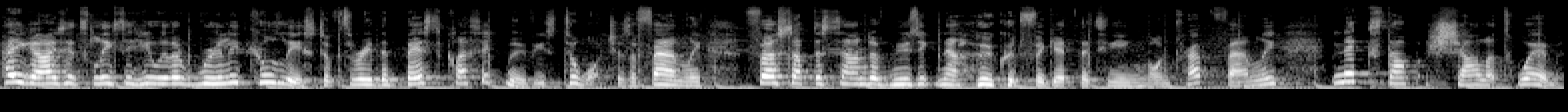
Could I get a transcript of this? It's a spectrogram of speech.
Hey guys, it's Lisa here with a really cool list of three of the best classic movies to watch as a family. First up, The Sound of Music. Now, who could forget the Singing Von Trapp family? Next up, Charlotte's Web,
